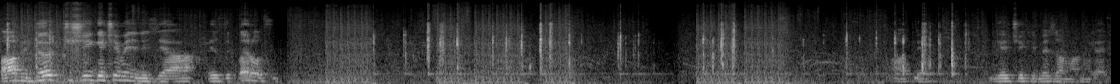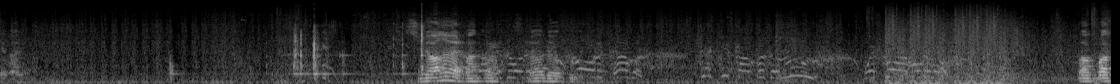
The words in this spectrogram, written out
Abi dört kişiyi geçemediniz ya. Yazıklar olsun. Abi geri çekilme zamanı geldi galiba. Silahını ver kanka. Silahı da yok mu? Bak bak.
